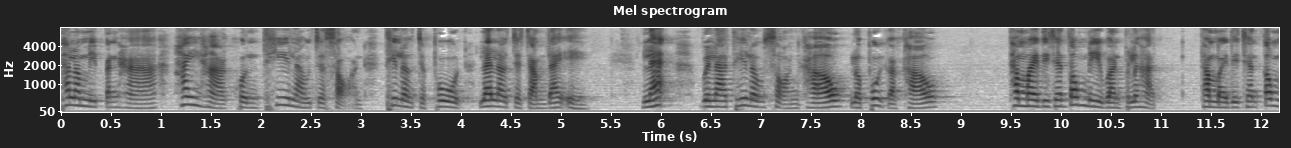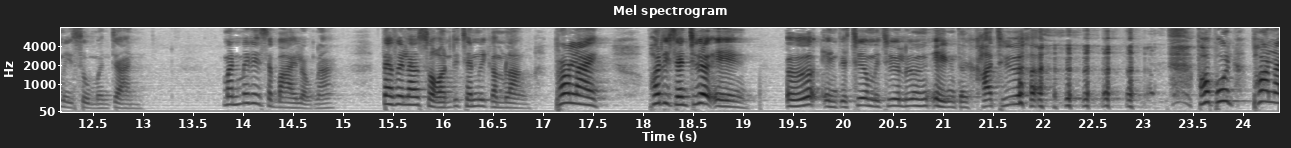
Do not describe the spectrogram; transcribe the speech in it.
ถ้าเรามีปัญหาให้หาคนที่เราจะสอนที่เราจะพูดและเราจะจำได้เอง และเวลาที่เราสอนเขาเราพูดกับเขาทำไมดิฉันต้องมีวันพฤหัสทำไมดิฉันต้องมีสุมบันจันทร์มันไม่ได้สบายหรอกนะ แต่เวลาสอนดิฉันมีกำลัง เพราะอะไรเพราะดิฉันเชื่อเอง เออ เองจะเชื่อไม่เชื่อเรื่องเองแต่ข้าเชื่อเพราะพูดเพราะอะไร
